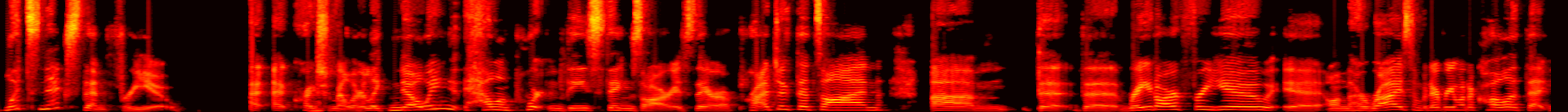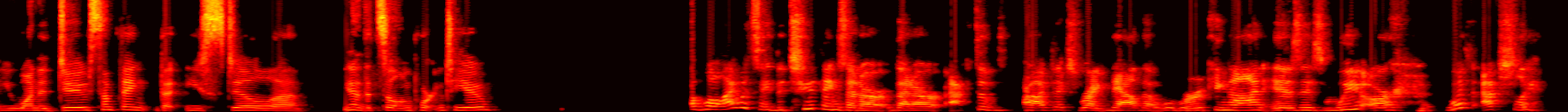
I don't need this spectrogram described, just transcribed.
what's next then for you? At, at Kreischer Miller, like knowing how important these things are. Is there a project that's on um, the the radar for you uh, on the horizon, whatever you want to call it, that you want to do something that you still, uh, you know, that's still important to you? Uh, well, I would say the two things that are that are active projects right now that we're working on is is we are with actually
